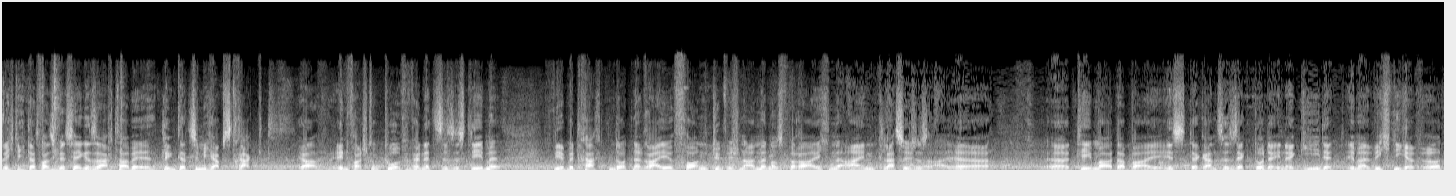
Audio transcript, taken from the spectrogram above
Richtig, das, was ich bisher gesagt habe, klingt ja ziemlich abstrakt. Ja? Infrastruktur für vernetzte Systeme. Wir betrachten dort eine Reihe von typischen Anwendungsbereichen. Ein klassisches äh, äh, Thema dabei ist der ganze Sektor der Energie, der immer wichtiger wird.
